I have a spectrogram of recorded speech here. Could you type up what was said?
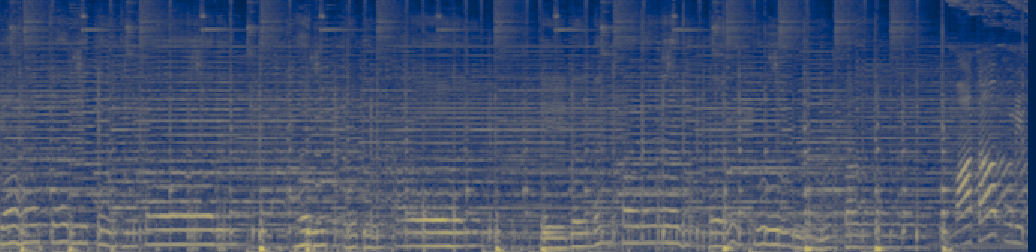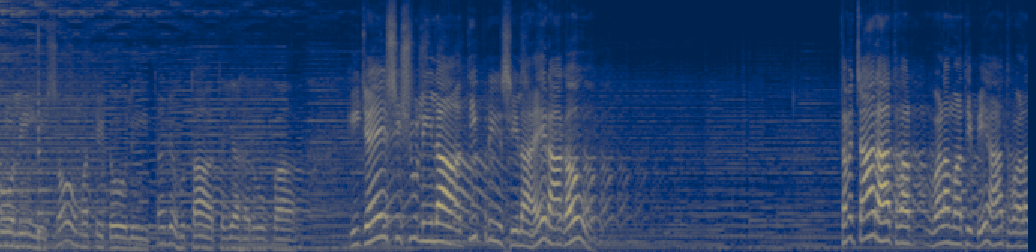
यह चरित जगाव हरि पद पाव तेन न परहि बहुरूपा माता पुनि बोली सोमति डोली तज हुतात यह रूपा की जय शिशु लीला अति प्रिय શીલા હે રાઘવ તમે ચાર હાથ વા- વાળામાંથી બે હાથ વાળા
